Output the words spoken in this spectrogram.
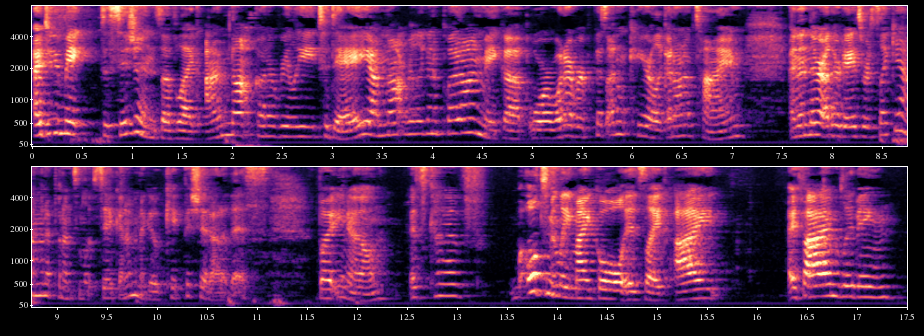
I do make decisions of like I'm not gonna really today. I'm not really gonna put on makeup or whatever because I don't care. Like I don't have time. And then there are other days where it's like, yeah, I'm gonna put on some lipstick and I'm gonna go kick the shit out of this. But you know, it's kind of ultimately my goal is like I, if I'm living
